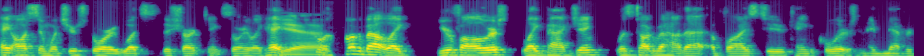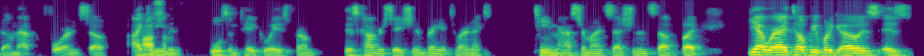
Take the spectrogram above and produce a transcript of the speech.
hey, Austin, what's your story? What's the Shark Tank story? Like, hey, yeah, talk about like your followers like packaging. Let's talk about how that applies to Kanga coolers. And they've never done that before. And so I can even pull some takeaways from this conversation and bring it to our next team mastermind session and stuff. But yeah, where I tell people to go is is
